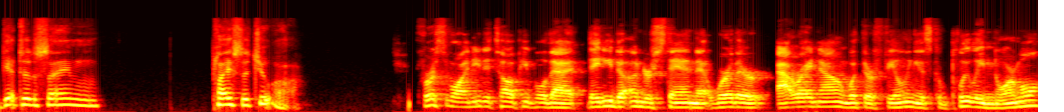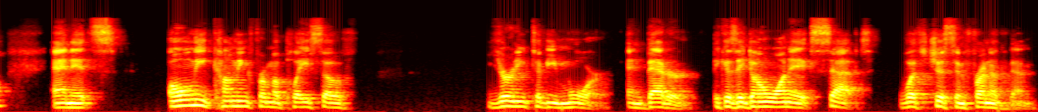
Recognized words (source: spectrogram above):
get to the same place that you are? first of all, I need to tell people that they need to understand that where they're at right now and what they're feeling is completely normal. And it's only coming from a place of yearning to be more and better because they don't want to accept what's just in front of them.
